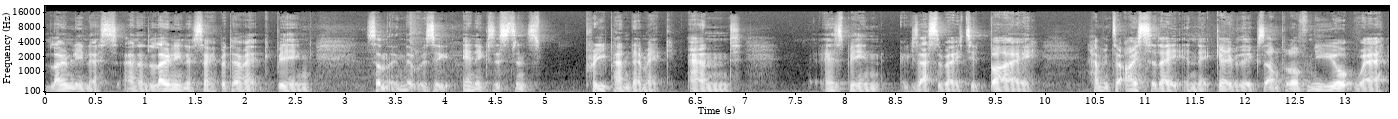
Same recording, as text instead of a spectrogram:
loneliness and a loneliness epidemic being something that was in existence pre-pandemic and has been exacerbated by having to isolate. And it gave the example of New York, where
